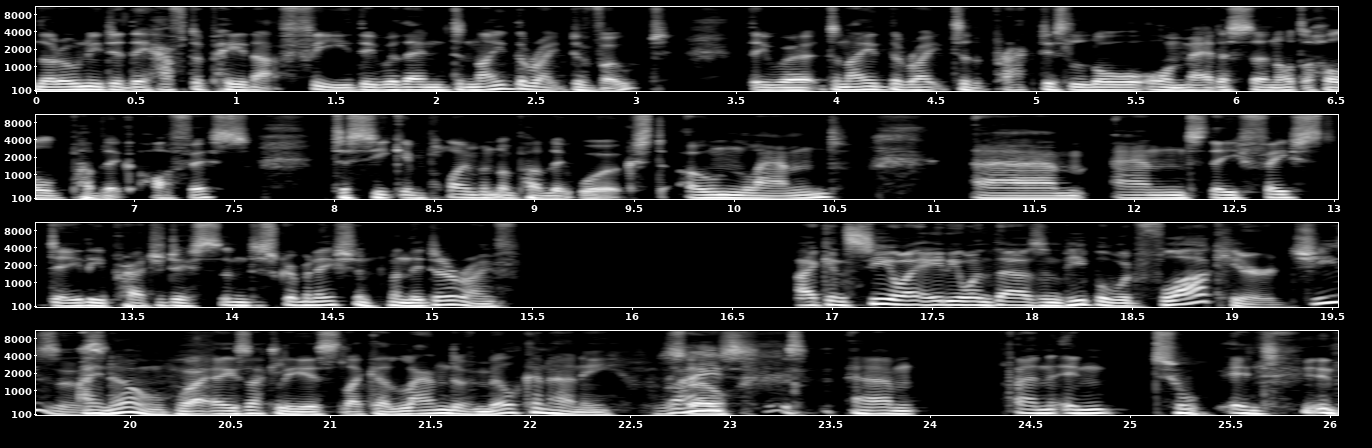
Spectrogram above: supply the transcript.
not only did they have to pay that fee, they were then denied the right to vote. They were denied the right to practice law or medicine or to hold public office, to seek employment on public works, to own land. Um, and they faced daily prejudice and discrimination when they did arrive. I can see why 81,000 people would flock here. Jesus. I know, well, exactly. It's like a land of milk and honey. Right? So, um, and in, tw- in in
